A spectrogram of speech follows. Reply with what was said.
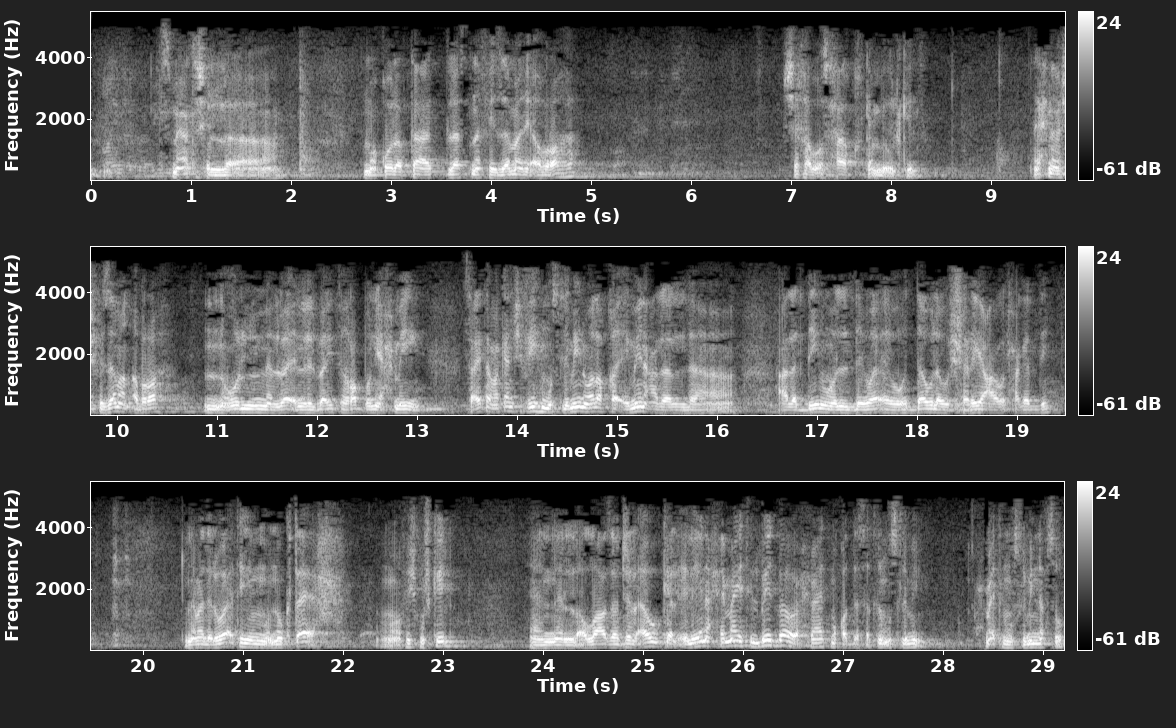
النبي سمعتش ال- المقولة بتاعت لسنا في زمن أبرهة؟ الشيخ أبو إسحاق كان بيقول كده. إحنا مش في زمن أبرهة نقول إن للبيت رب يحميه. ساعتها ما كانش فيه مسلمين ولا قائمين على على الدين والدولة والشريعة والحاجات دي. إنما دلوقتي نجتاح. ما فيش مشكلة. يعني الله عز وجل أوكل إلينا حماية البيت بقى وحماية مقدسات المسلمين. وحماية المسلمين نفسهم.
